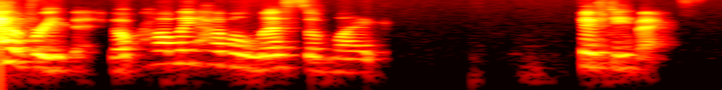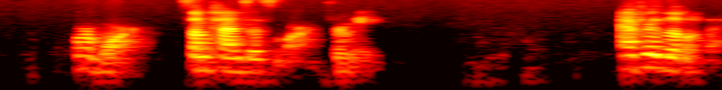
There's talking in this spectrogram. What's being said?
Everything. You'll probably have a list of like 50 things or more. Sometimes it's more for me. Every little thing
